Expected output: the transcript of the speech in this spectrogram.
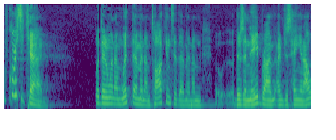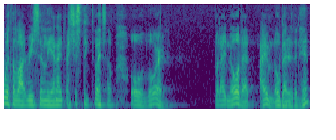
Of course He can. But then when I'm with them and I'm talking to them, and I'm, there's a neighbor I'm, I'm just hanging out with a lot recently, and I, I just think to myself, oh, Lord. But I know that I am no better than Him.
